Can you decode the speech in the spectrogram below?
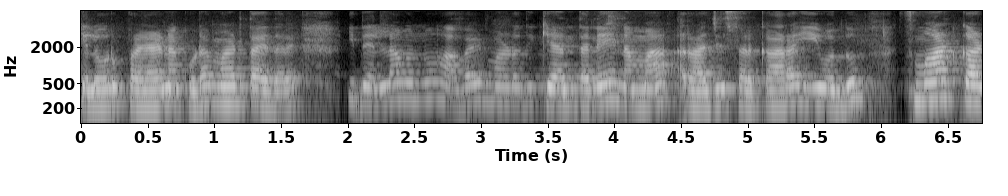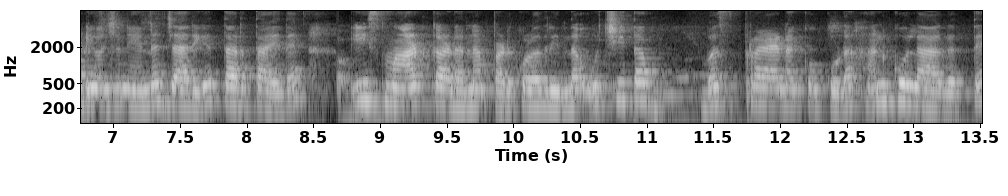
ಕೆಲವರು ಪ್ರಯಾಣ ಕೂಡ ಮಾಡ್ತಾ ಇದ್ದಾರೆ. ಇದೆಲ್ಲವನ್ನು ಅವಾಯ್ಡ್ ಮಾಡೋದಕ್ಕೆ ಅಂತಲೇ ನಮ್ಮ ರಾಜ್ಯ ಸರ್ಕಾರ ಈ ಒಂದು ಸ್ಮಾರ್ಟ್ ಕಾರ್ಡ್ ಯೋಜನೆಯನ್ನು ಜಾರಿಗೆ ತರ್ತಾ ಇದೆ. ಈ ಸ್ಮಾರ್ಟ್ ಕಾರ್ಡನ್ನು ಪಡ್ಕೊಳ್ಳೋದ್ರಿಂದ ಉಚಿತ ಬಸ್ ಪ್ರಯಾಣಕ್ಕೂ ಕೂಡ ಅನುಕೂಲ ಆಗುತ್ತೆ.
